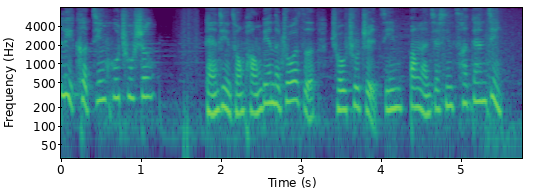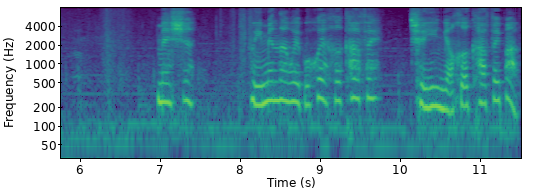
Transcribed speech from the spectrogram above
立刻惊呼出声，赶紧从旁边的桌子抽出纸巾帮蓝嘉欣擦干净。没事，里面那位不会喝咖啡，却硬要喝咖啡罢了。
